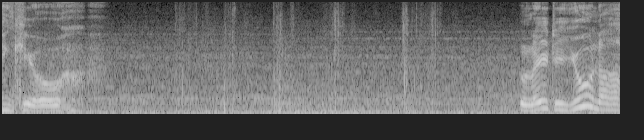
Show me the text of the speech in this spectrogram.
Thank you. Lady Yuna.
